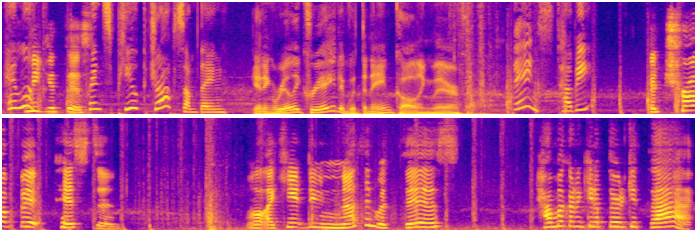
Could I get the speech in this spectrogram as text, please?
Hey, look! Let me get this. Prince Puke dropped something. Getting really creative with the name calling there. Thanks, Tubby. A trumpet piston. Well, I can't do nothing with this. How am I gonna get up there to get that?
